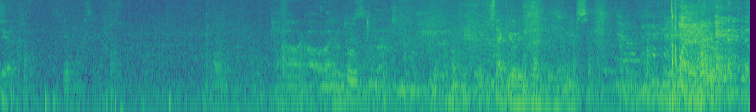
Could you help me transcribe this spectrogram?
Kiitoksia. Tämä alkaa olla jo tuttua. Säkin olit Mäntyniemessä. Joo.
